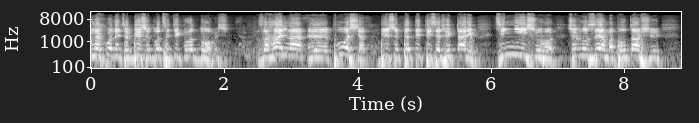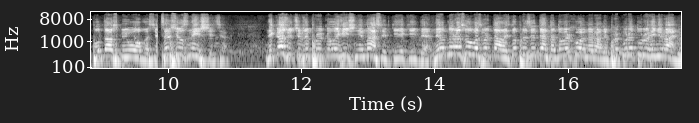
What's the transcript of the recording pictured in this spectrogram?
знаходиться більше 20 кладовищ. Загальна е, площа більше 5 тисяч гектарів ціннішого чорнозема Полтавщої, Полтавської області. Це все знищиться. Не кажучи вже про екологічні наслідки, які йде. Неодноразово звертались до президента, до Верховної Ради, прокуратуру генеральну.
